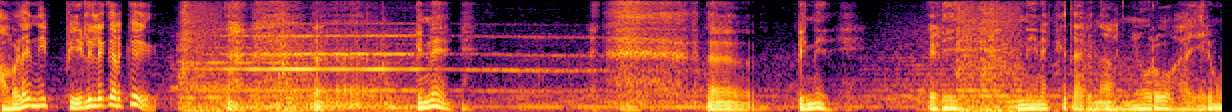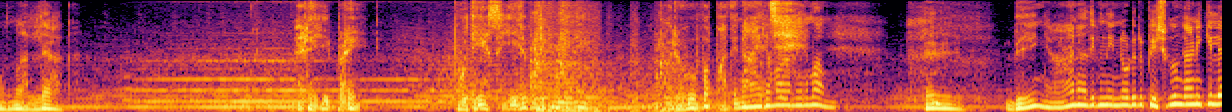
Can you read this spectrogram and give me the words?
അവളെ നീ ഫീൽഡിലേക്ക് ഇറക്ക്. പിന്നെ പിന്നെ എടി നിനക്ക് തരുന്ന അഞ്ഞൂറോ ആയിരമോ ഒന്നും അല്ല. എടീ ഇപ്പഴേ പുതിയ സീൽ പിടിക്കുന്നതിന് രൂപ പതിനായിരമാണ് മിനിമം ദേ ഞാൻ അതിന് നിന്നോടൊരു പിശുക്കും കാണിക്കില്ല.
